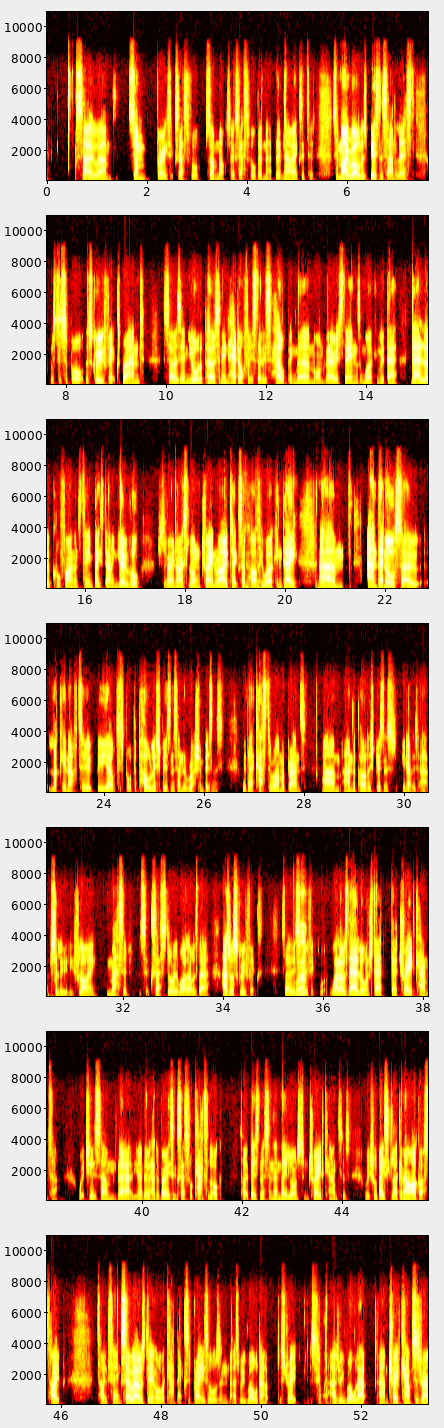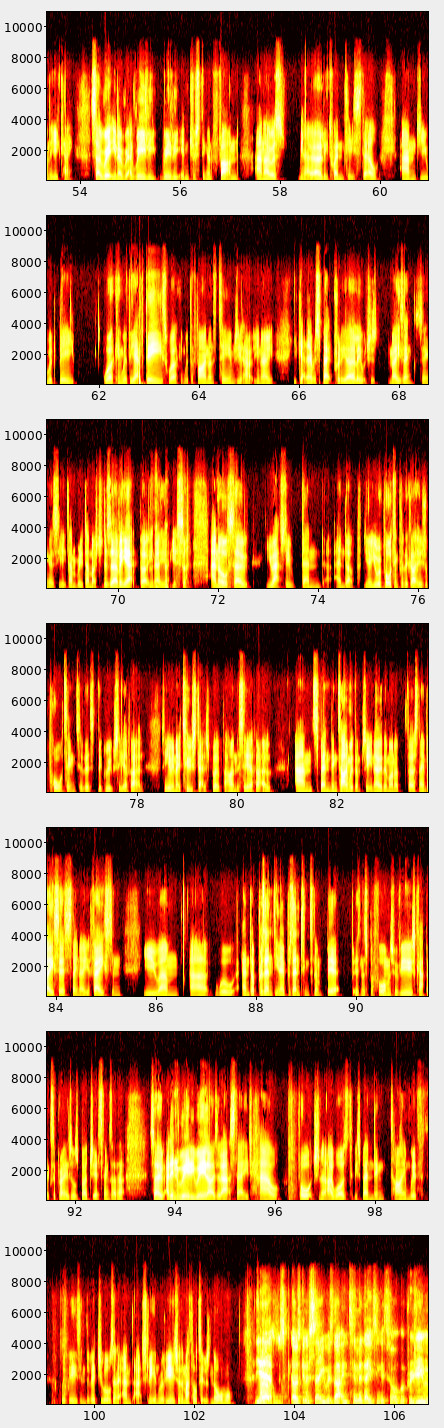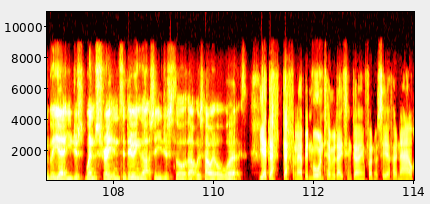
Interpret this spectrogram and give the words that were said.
So um, some very successful, some not successful, then they've now exited. So my role as business analyst was to support the Screwfix brand. So as in you're the person in head office that is helping them on various things and working with their their local finance team based down in Yeovil, which is a very nice long train ride, takes up half your working day. Yeah. Um, and then also lucky enough to be able to support the Polish business and the Russian business with their Castorama brands. Um, and the Polish business, you know, is absolutely flying. Massive success story while I was there, as was Screwfix. So wow. Screwfix, while I was there, launched their their trade counter, which is um, their, you know, they had a very successful catalog type business, and then they launched some trade counters, which were basically like an Argos type type thing. So I was doing all the capex appraisals, and as we rolled out straight, as we rolled out um, trade counters around the UK. So re- you know, re- really, really interesting and fun. And I was you know early 20s still, and you would be working with the FDs, working with the finance teams. You'd have you know you get their respect pretty early, which is amazing, seeing as you haven't really done much to deserve it yet. But you know you, you sort of, and also you actually then end up, you know, you're reporting for the guy who's reporting to this the group CFO. So you're, you know, two steps behind the CFO and spending time with them. So you know them on a first name basis, they know your face, and you um, uh, will end up presenting, you know, presenting to them, be it business performance reviews, capex appraisals, budgets, things like that. So I didn't really realize at that stage how fortunate I was to be spending time with with these individuals and and actually in reviews with them. I thought it was normal. Yeah, um, I was I was going to say, was that intimidating at all? But presumably, yeah, you just went straight into doing that, so you just thought that was how it all worked. Yeah, def- definitely. I've been more intimidating going in front of a CFO now,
